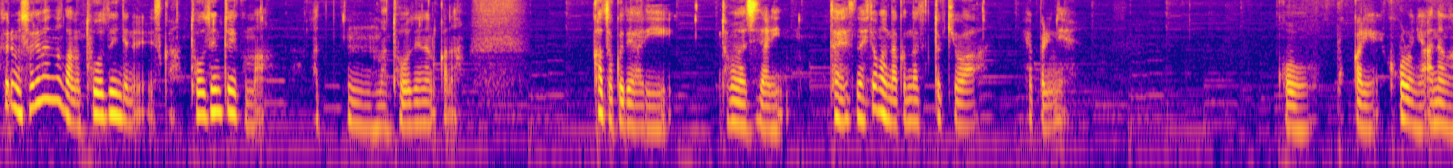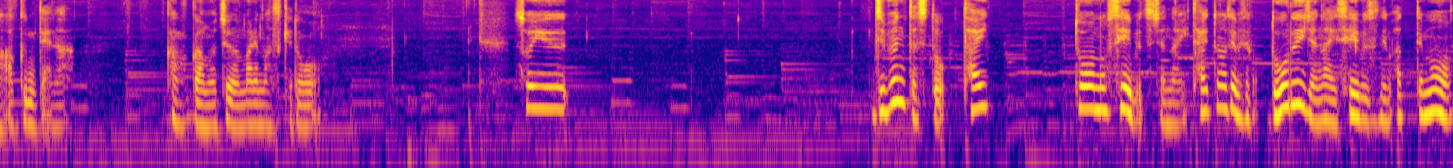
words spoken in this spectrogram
それもそれはなんか当然じゃないですか。当然というかまあうんまあ当然なのかな。家族であり友達であり大切な人が亡くなった時はやっぱりねこうぽっかり心に穴が開くみたいな感覚はもちろん生まれますけどそういう自分たちと対等の生物じゃない対等の生物が同類じゃない生物であっても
